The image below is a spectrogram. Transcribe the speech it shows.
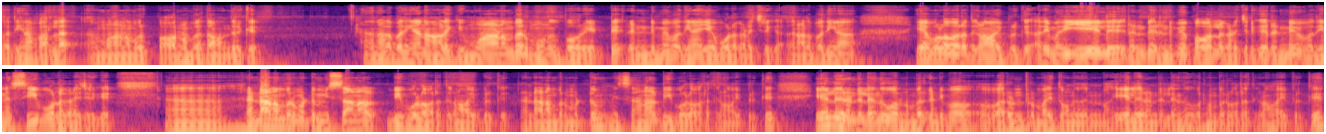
பார்த்தீங்கன்னா வரல. மூணாம் நம்பருக்கு பவர் நம்பர் தான் வந்திருக்கு. அதனால் பார்த்தீங்கன்னா நாளைக்கு மூணாம் நம்பர் மூணுக்கு போகிற எட்டு ரெண்டுமே பார்த்தீங்கன்னா ஏ போல் கிடச்சிருக்கு. அதனால் பார்த்தீங்கன்னா ஏ போல் வாய்ப்பு இருக்குது அதே மாதிரி ஏழு ரெண்டு ரெண்டுமே பவரில் கிடச்சிருக்கு. ரெண்டுமே பார்த்தீங்கன்னா சி போலில் கிடச்சிருக்கு. ரெண்டாம் நம்பர் மட்டும் மிஸ் ஆனால் பி போலில் வரதுக்கான வாய்ப்பு இருக்குது ரெண்டாம் நம்பர் மட்டும் மிஸ் ஆனால் பி போலில் வரதுக்கான வாய்ப்பு இருக்குது ஏழு ரெண்டுலேருந்து ஒரு நம்பர் கண்டிப்பாக வருன்ற மாதிரி தோணுது நண்பா. ஏழு ரெண்டுலேருந்து ஒரு நம்பர் வர்றதுக்கான வாய்ப்பு இருக்குது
